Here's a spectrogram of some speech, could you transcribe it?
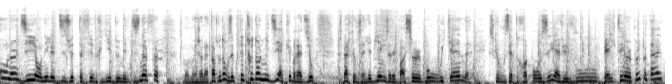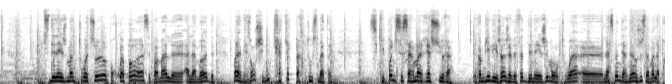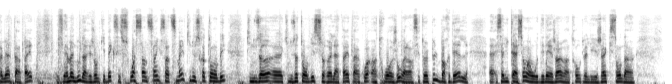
Bon lundi, on est le 18 février 2019. Mon nom est Jonathan Trudeau. Vous écoutez Trudeau le midi à Cube Radio. J'espère que vous allez bien, vous avez passé un beau week-end. Est-ce que vous êtes reposé? Avez-vous pelleté un peu peut-être? Petit déneigement de toiture, pourquoi pas, hein? c'est pas mal euh, à la mode. Moi, la maison chez nous craquette partout ce matin. Ce qui est pas nécessairement rassurant. Comme bien des gens, j'avais fait déneiger mon toit euh, la semaine dernière, juste avant la première tempête. Et finalement, nous, dans la région de Québec, c'est 65 cm qui nous sera tombé, qui nous a, euh, qui nous a tombé sur euh, la tête en quoi? En trois jours. Alors, c'est un peu le bordel. salutations aux déneigeurs, entre autres, les gens qui sont dans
